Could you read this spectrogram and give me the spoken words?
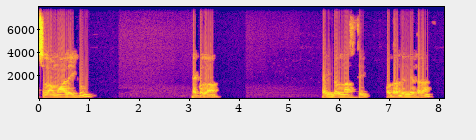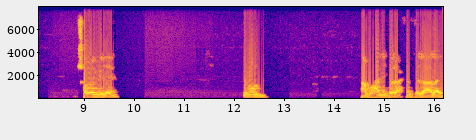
আসসালামু আলাইকুম। একদা একদল নাস্তিক ও তাদের নেতারা সবাই মিলে এবং আবু হানিফা রহমতুল্লাহ আলাই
